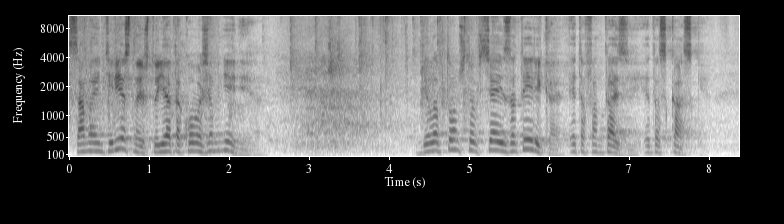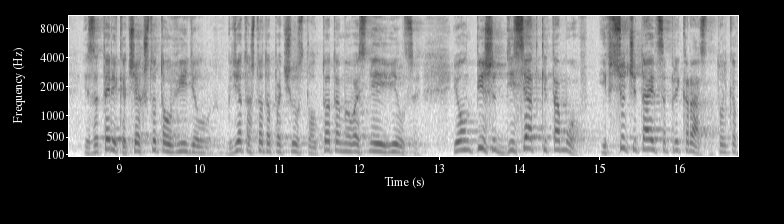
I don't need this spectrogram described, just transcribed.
Самое интересное, что я такого же мнения. Дело в том, что вся эзотерика – это фантазии, это сказки. Эзотерика, человек что-то увидел, где-то что-то почувствовал, кто-то ему во сне явился. И он пишет десятки томов, и все читается прекрасно, только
